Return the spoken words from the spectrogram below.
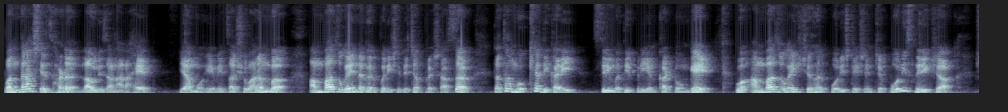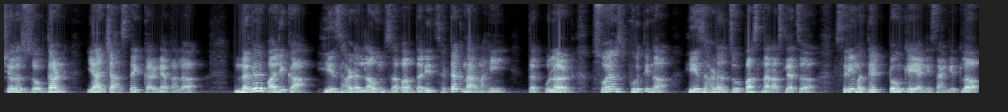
पंधराशे झाडं लावली जाणार आहेत. या मोहिमेचा शुभारंभ अंबाजोगाई नगर परिषदेच्या प्रशासक तथा मुख्याधिकारी श्रीमती प्रियंका टोंगे व अंबाजोगाई शहर पोलीस स्टेशनचे पोलीस निरीक्षक शरद जोगदंड यांच्या हस्ते करण्यात आलं. नगरपालिका ही झाडं लावून जबाबदारी झटकणार नाही तर उलट स्वयंस्फूर्तीनं ही झाडं जोपासणार असल्याचं श्रीमती टोंगे यांनी सांगितलं.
